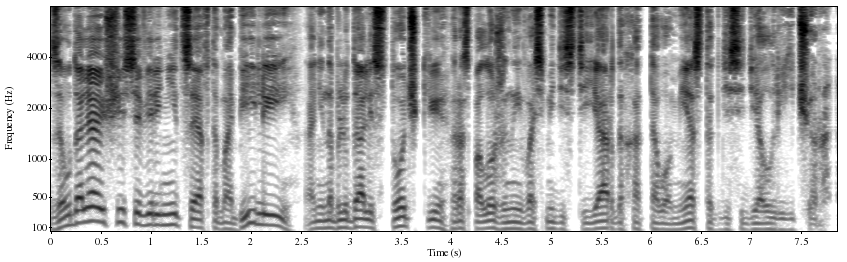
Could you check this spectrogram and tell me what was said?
За удаляющейся вереницей автомобилей они наблюдали с точки, расположенной в 80 ярдах от того места, где сидел Ричард.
